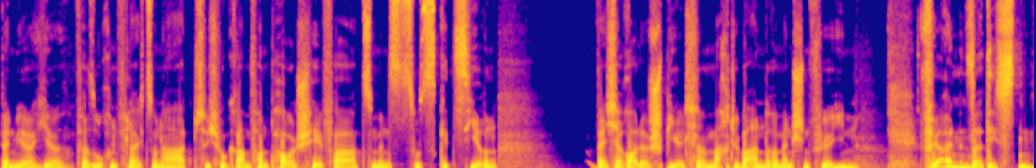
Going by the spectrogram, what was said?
Wenn wir hier versuchen, vielleicht so eine Art Psychogramm von Paul Schäfer zumindest zu skizzieren, Welche Rolle spielte Macht über andere Menschen für ihn? Für einen Sadisten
